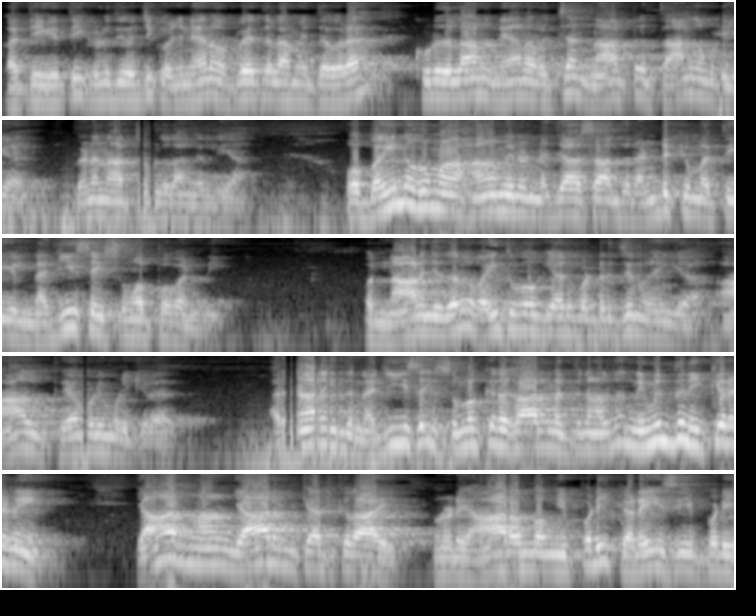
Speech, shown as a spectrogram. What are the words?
கத்தி கத்தி கிழித்து வச்சு கொஞ்ச நேரம் உபயோகத்தலாமே தவிர கூடுதலான நேரம் வச்சா நாற்றம் தாங்க முடியாது. பிண நாற்றம்ங்கிறாங்க இல்லையா? ஓ பைனகுமா ஹாமினு நஜாசா அந்த ரெண்டுக்கு மத்தியில் நஜீஸை சுமப்பவன் நீ. ஒரு நாலஞ்சு தடவை வயிற்றுப்போக்கு ஏற்பட்டுருச்சுன்னு வைங்க. ஆள் பேமடி முடிக்கிறார் அதனால இந்த நஜீஸை சுமக்கிற காரணத்தினால்தான் நிமிந்து நிற்கிறனே யார் நான் யாருன்னு கேட்கிறாய்? உன்னுடைய ஆரம்பம் இப்படி கடைசி இப்படி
